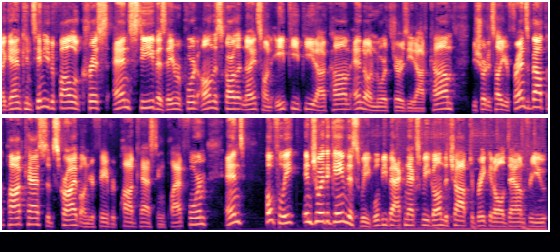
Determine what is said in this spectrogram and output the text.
Again, continue to follow Chris and Steve as they report on the Scarlet Knights on app.com and on northjersey.com. Be sure to tell your friends about the podcast, subscribe on your favorite podcasting platform, and hopefully enjoy the game this week. We'll be back next week on The Chop to break it all down for you.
